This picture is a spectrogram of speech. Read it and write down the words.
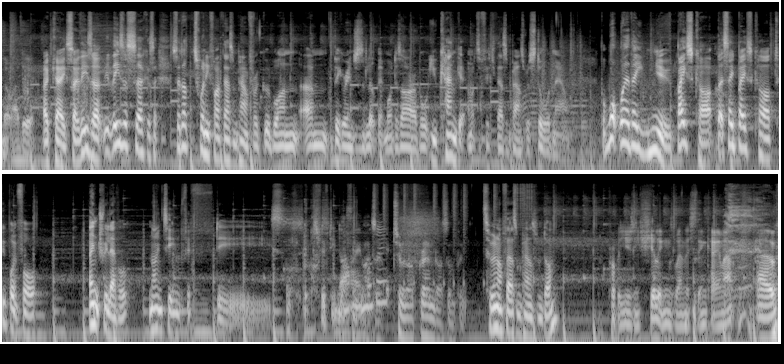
no idea. Okay, so these are these are circus. So that's twenty five thousand pound for a good one. Um, bigger engines a little bit more desirable. You can get them up to fifty thousand pounds restored now. But what were they new? Base car, let's say base car two point four, entry level, nineteen fifty six, fifty nine was Like it? Two and a half grand or something. Two and a half thousand pounds from Dom. Probably using shillings when this thing came out. um,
